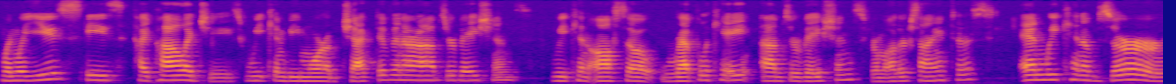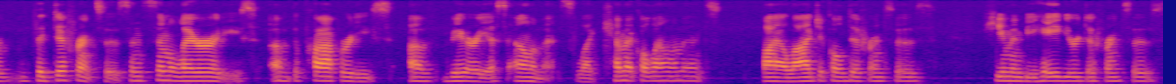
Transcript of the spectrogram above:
When we use these typologies, we can be more objective in our observations. We can also replicate observations from other scientists. And we can observe the differences and similarities of the properties of various elements, like chemical elements, biological differences, human behavior differences.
